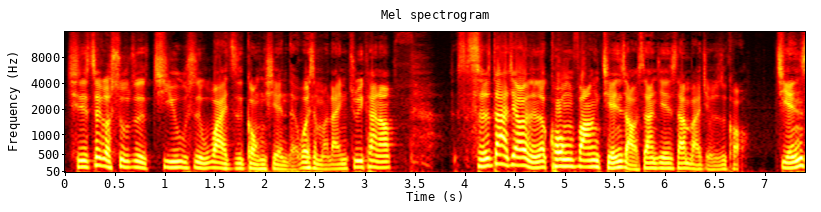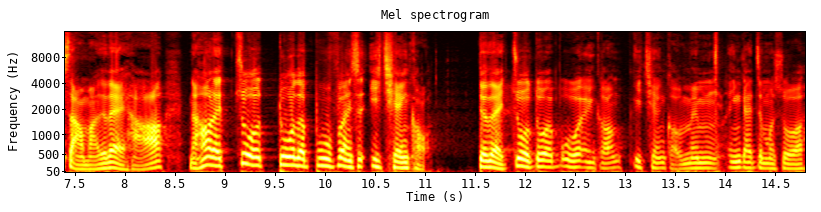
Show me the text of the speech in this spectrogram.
其实这个数字几乎是外资贡献的。为什么？来，你注意看哦，十大交易人的空方减少三千三百九十口，减少嘛，对不对？好，然后呢，做多的部分是一千口，对不对？做多的部分刚一千口，我们应该这么说，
